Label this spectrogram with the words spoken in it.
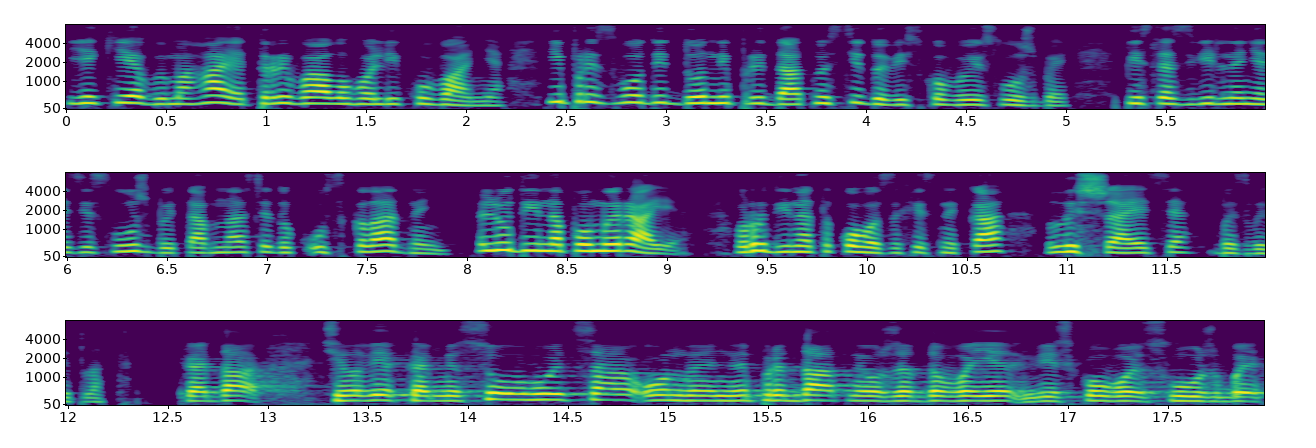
яке вимагає тривалого лікування і призводить до непридатності до військової служби. Після звільнення зі служби та внаслідок ускладнень людина помирає. Родина такого захисника лишається без виплат. Когда человек комиссовывается, он непридатный уже до військової служби,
